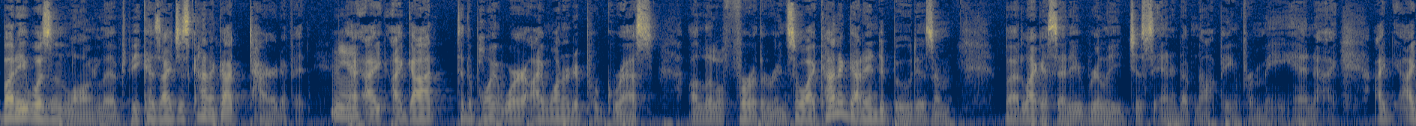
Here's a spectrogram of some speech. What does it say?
but it wasn't long lived because I just kind of got tired of it. Yeah. I, I got to the point where I wanted to progress a little further. And so I kind of got into Buddhism. But like I said, it really just ended up not being for me. And I, I, I,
